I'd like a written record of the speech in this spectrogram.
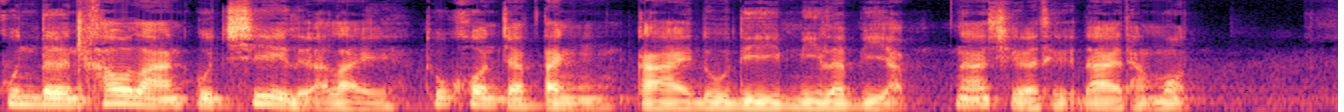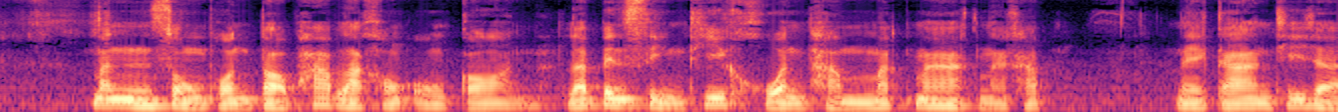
คุณเดินเข้าร้านกุชชี่หรืออะไร ทุกคนจะแต่งกายดูดีมีระเบียบ น่าเชื่อถือได้ทั้งหมด มันส่งผลต่อภาพลักษณ์ขององค์กร และเป็นสิ่งที่ควรทำมาก ๆนะครับ ในการที่จะ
